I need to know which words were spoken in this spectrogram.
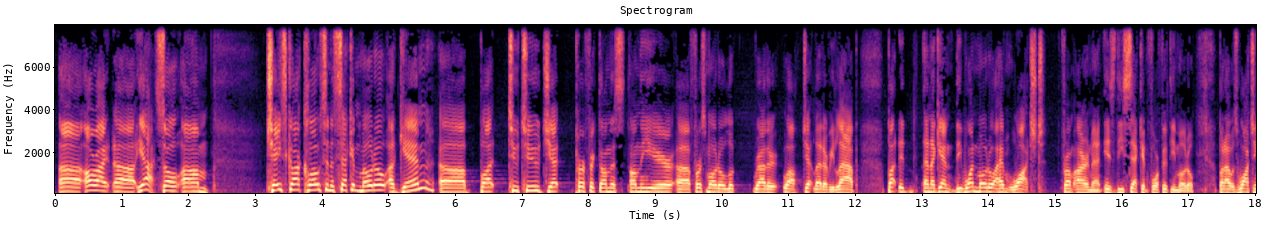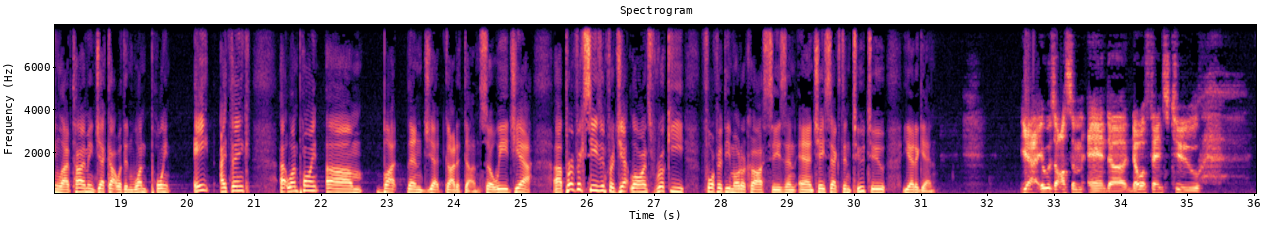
Uh, all right. Uh, yeah. So um, Chase got close in the second moto again, uh, but two two Jet perfect on this on the year. Uh, first moto looked rather well. Jet led every lap, but it, and again the one moto I haven't watched from Ironman is the second 450 moto, but I was watching live timing. Jet got within 1.8, I think, at one point. Um, but then Jet got it done. So Weege, yeah, uh, perfect season for Jet Lawrence, rookie 450 motocross season, and Chase Sexton 2-2 yet again. Yeah, it was awesome. And uh, no offense to,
